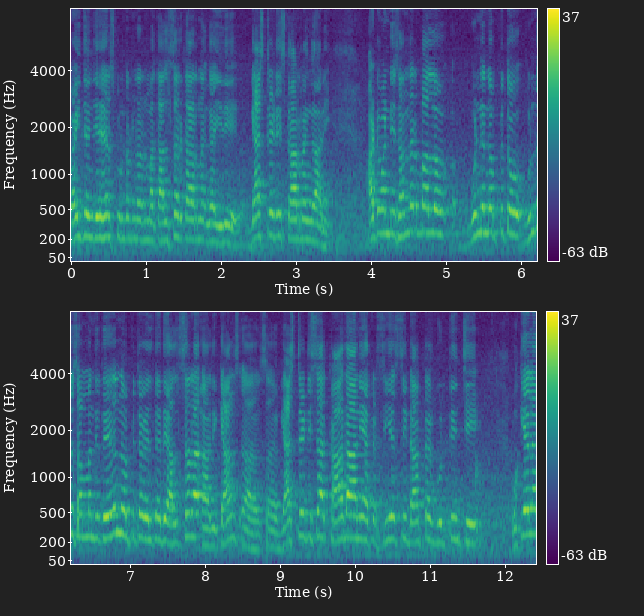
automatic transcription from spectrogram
వైద్యం చేసేసుకుంటున్నారు మాకు అల్సర్ కారణంగా ఇది గ్యాస్ట్రైటిస్ కారణంగా అని. అటువంటి సందర్భాల్లో గుండె నొప్పితో గుండె సంబంధిత ఏదో నొప్పితో వెళ్తే అది అల్సర్ అది క్యాన్సర్ గ్యాస్ట్రైటిసా కాదా అని అక్కడ సిఎస్సి డాక్టర్ గుర్తించి ఒకేలా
